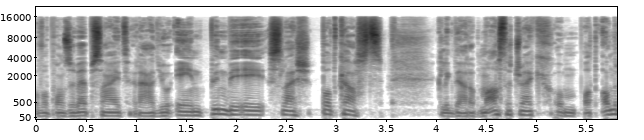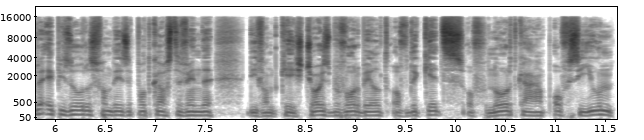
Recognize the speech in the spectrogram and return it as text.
of op onze website radio1.be/slash podcasts. Klik daar op Mastertrack om wat andere episodes van deze podcast te vinden. Die van Case Choice bijvoorbeeld, of The Kids, of Noordkaap, of Sioen.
